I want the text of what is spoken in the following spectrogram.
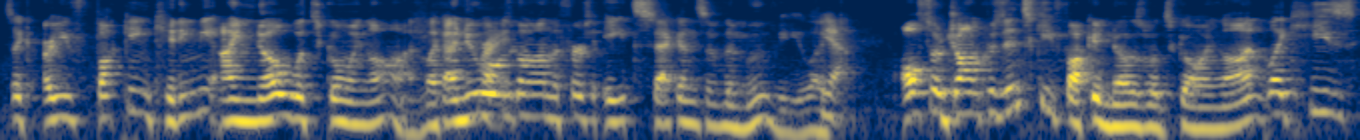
It's like, are you fucking kidding me? I know what's going on. Like, I knew what was going on the first eight seconds of the movie. Like, Yeah. also John Krasinski fucking knows what's going on. Like, he's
